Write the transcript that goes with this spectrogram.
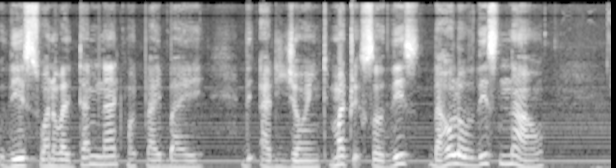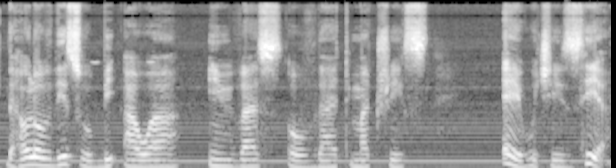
this 1 over the determinant multiplied by the adjoint matrix. So this, the whole of this now, the whole of this will be our inverse of that matrix A, which is here.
